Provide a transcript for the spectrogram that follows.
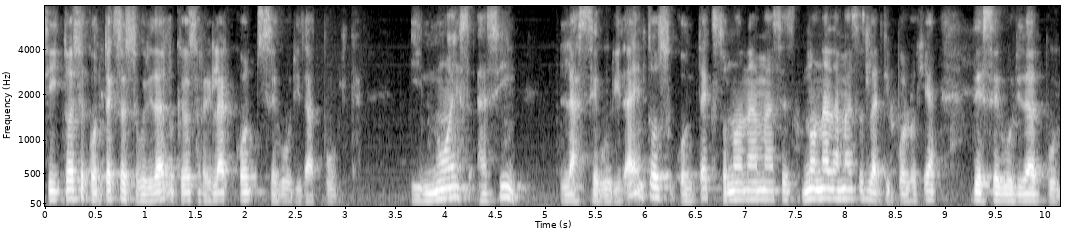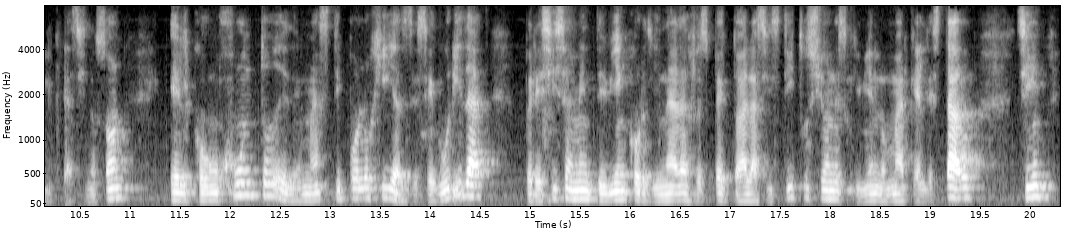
Sí, todo ese contexto de seguridad lo queremos arreglar con seguridad pública. Y no es así. La seguridad en todo su contexto no nada más es, no nada más es la tipología de seguridad pública, sino son el conjunto de demás tipologías de seguridad precisamente bien coordinadas respecto a las instituciones que bien lo marca el Estado, ¿sí?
